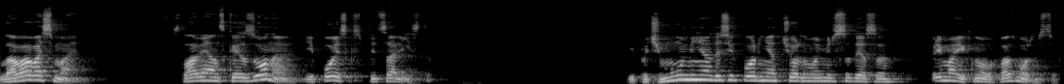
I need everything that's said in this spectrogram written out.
Глава 8. Славянская зона и поиск специалистов. И почему у меня до сих пор нет черного Мерседеса при моих новых возможностях?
